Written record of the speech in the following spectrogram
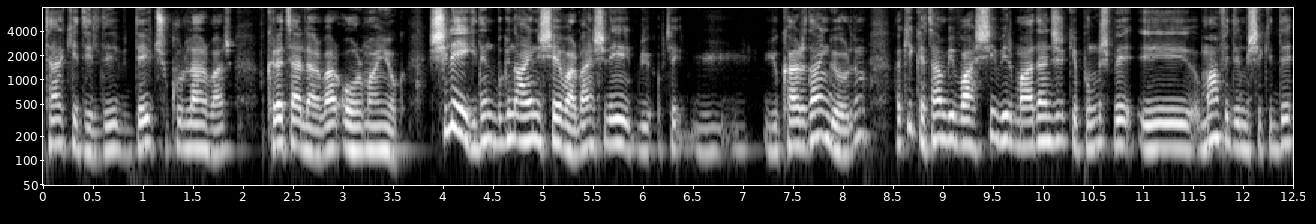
terk edildi. Dev çukurlar var kraterler var, orman yok. Şile'ye gidin bugün aynı şey var. Ben Şile'yi yukarıdan gördüm. Hakikaten bir vahşi bir madencilik yapılmış ve e, mahvedilmiş şekilde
